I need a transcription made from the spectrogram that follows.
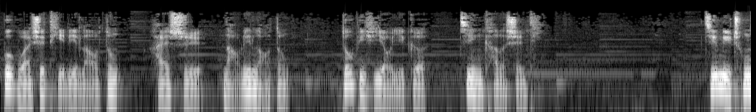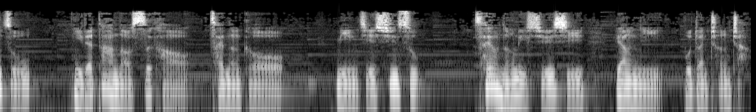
不管是体力劳动还是脑力劳动，都必须有一个健康的身体。精力充足，你的大脑思考才能够敏捷迅速，才有能力学习，让你不断成长。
